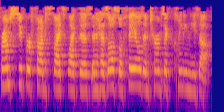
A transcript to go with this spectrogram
from Superfund sites like this, and it has also failed in terms of cleaning these up.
